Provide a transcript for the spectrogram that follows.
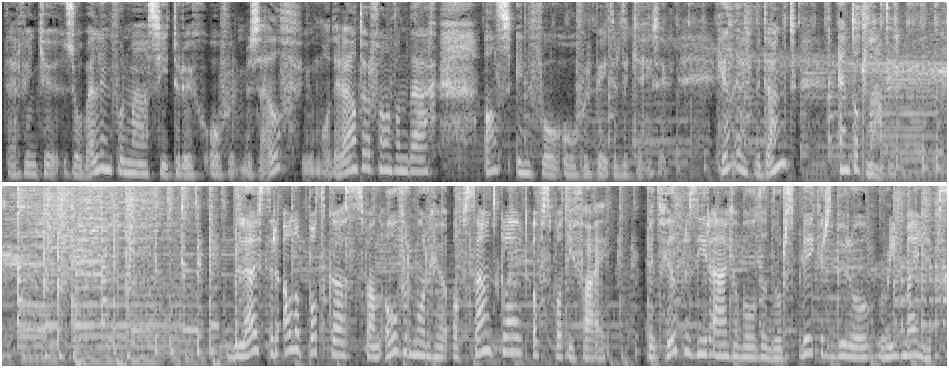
Daar vind je zowel informatie terug over mezelf, uw moderator van vandaag, als info over Peter de Keizer. Heel erg bedankt en tot later. Beluister alle podcasts van Overmorgen op Soundcloud of Spotify. Met veel plezier aangeboden door sprekersbureau Read My Lips.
